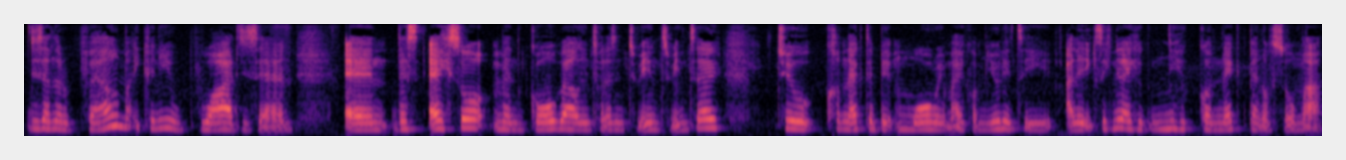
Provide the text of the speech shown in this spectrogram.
die zijn er wel, maar ik weet niet waar die zijn. En dat is echt zo mijn goal wel in 2022 to connect a bit more with my community. Alleen ik zeg niet dat ik niet geconnect ben of zo, maar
